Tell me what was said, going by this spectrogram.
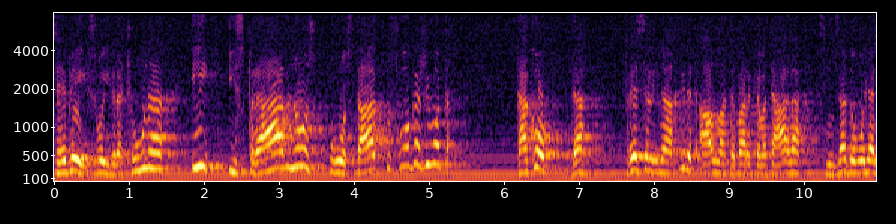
sebe i svojih računa i ispravnost u ostatku svoga života. Tako da preseli na ahiret, a Allah te baraka wa ta'ala s njim zadovoljan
